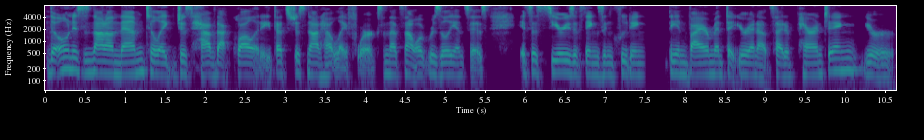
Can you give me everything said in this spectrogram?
The onus is not on them to like just have that quality. That's just not how life works. And that's not what resilience is. It's a series of things, including the environment that you're in outside of parenting, your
